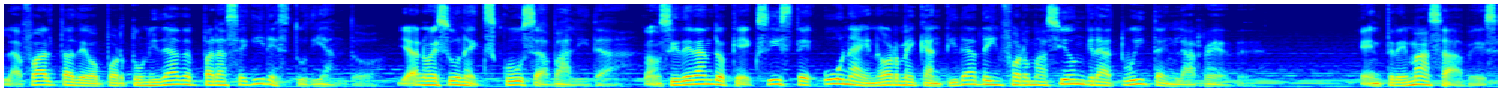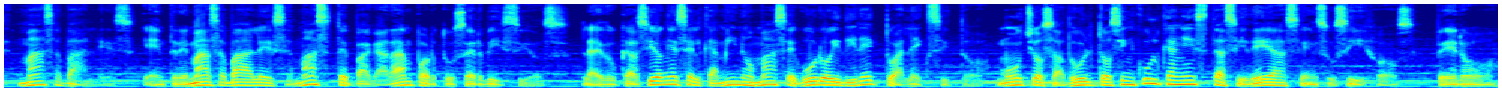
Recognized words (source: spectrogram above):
la falta de oportunidad para seguir estudiando ya no es una excusa válida, considerando que existe una enorme cantidad de información gratuita en la red. Entre más sabes, más vales. Entre más vales, más te pagarán por tus servicios. La educación es el camino más seguro y directo al éxito. Muchos adultos inculcan estas ideas en sus hijos, pero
